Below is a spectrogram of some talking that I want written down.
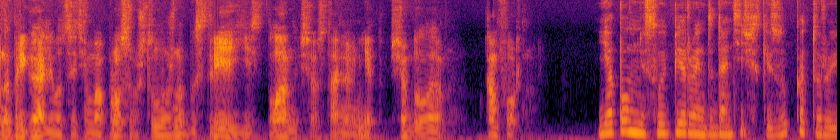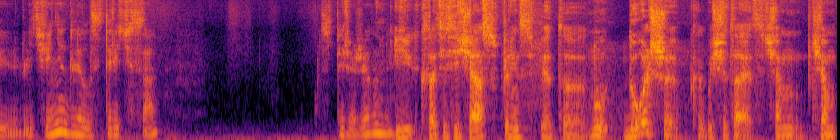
напрягали вот с этим вопросом, что нужно быстрее, есть планы, все остальное. Нет, все было комфортно. Я помню свой первый эндодонтический зуб, который лечение длилось три часа с перерывами. И, кстати, сейчас, в принципе, это, ну, дольше, как бы считается, чем, чем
